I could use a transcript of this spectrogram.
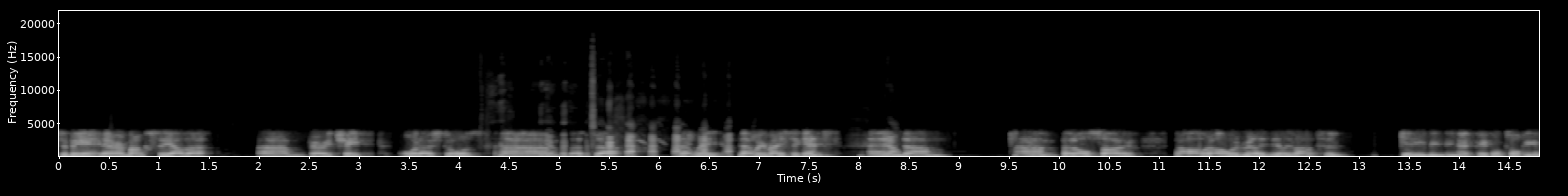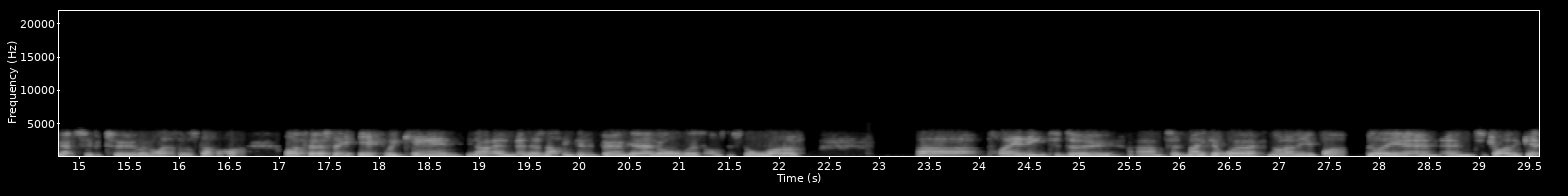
to be in there amongst the other um, very cheap auto stores um, that uh, that we that we race against, and um, um, but also I would, I would really dearly love to get him in. You know, people talking about Super Two and all that sort of stuff. I, I personally, if we can, you know, and, and there's nothing confirmed yet at all. There's obviously still a lot of uh, planning to do um, to make it work. Not only financially and and to try to get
